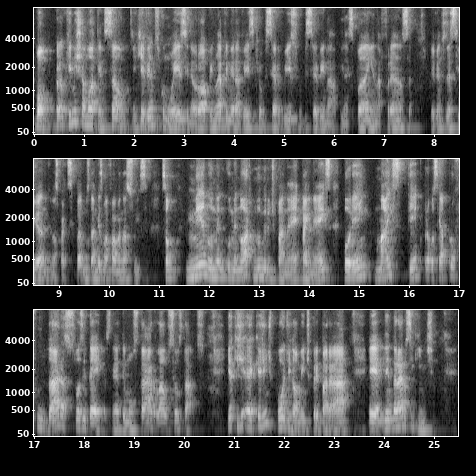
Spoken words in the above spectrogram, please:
Bom, o que me chamou a atenção é que eventos como esse na Europa, e não é a primeira vez que eu observo isso, observei na, na Espanha, na França, eventos esse ano que nós participamos, da mesma forma na Suíça. São menos, o menor número de painéis, porém mais tempo para você aprofundar as suas ideias, né? demonstrar lá os seus dados. E aqui é que a gente pôde realmente preparar, é, lembrar o seguinte:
